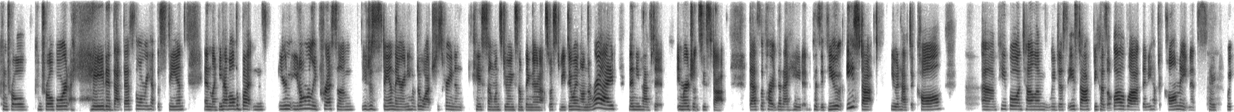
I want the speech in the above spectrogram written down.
control control board. I hated that. That's the one where you have to stand and like you have all the buttons. You're you don't really press them. You just stand there and you have to watch the screen in case someone's doing something they're not supposed to be doing on the ride. Then you have to emergency stop. That's the part that I hated because if you e stopped, you would have to call um, people and tell them we just e stopped because of blah blah blah. Then you have to call maintenance. Say we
